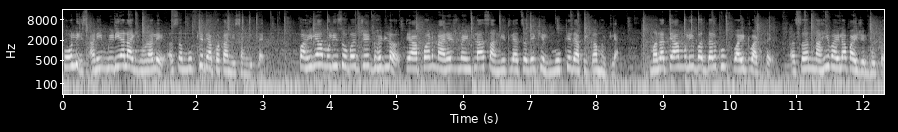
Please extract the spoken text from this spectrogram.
पोलीस आणि मीडियाला घेऊन आले असं मुख्याध्यापकांनी सांगितलंय. पहिल्या मुलीसोबत जे घडलं ते आपण मॅनेजमेंटला सांगितल्याचं देखील मुख्याध्यापिका म्हटल्या. मला त्या मुलीबद्दल खूप वाईट वाटतंय असं नाही व्हायला पाहिजे होतं.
